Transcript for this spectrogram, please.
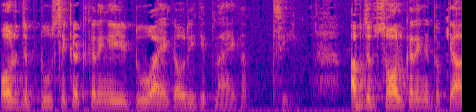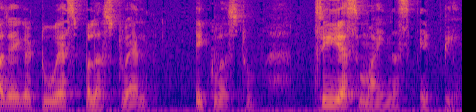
और जब टू से कट करेंगे, ये टू आएगा और ये कितना आएगा? थ्री अब जब सॉल्व करेंगे तो क्या आ जाएगा? Two S plus twelve equals two three S minus eighteen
